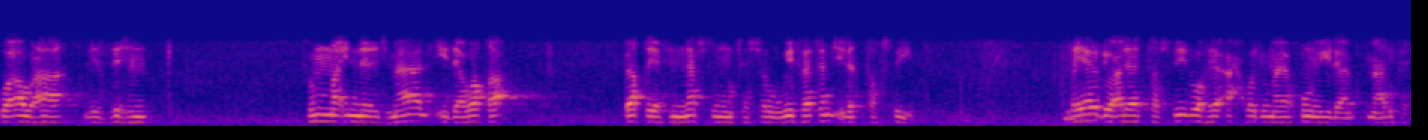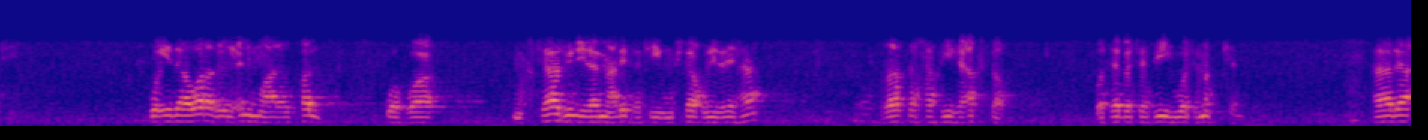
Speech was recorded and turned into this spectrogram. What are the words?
وأوعى للذهن ثم إن الإجمال إذا وقع بقيت النفس متشوفة إلى التفصيل فيرد عليها التفصيل وهي أحوج ما يكون إلى معرفته. وإذا ورد العلم على القلب وهو محتاج إلى معرفته مشتاق إليها رسخ فيه أكثر وثبت فيه وتمكن. هذا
